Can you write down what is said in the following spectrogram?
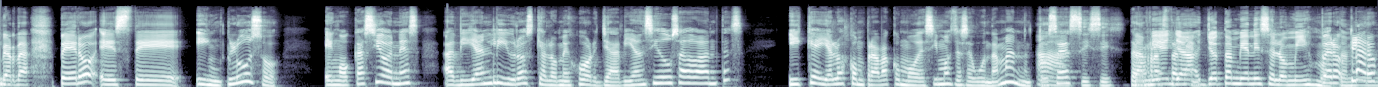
¿verdad? Pero este, incluso en ocasiones habían libros que a lo mejor ya habían sido usados antes y que ella los compraba, como decimos, de segunda mano. Entonces, ah, sí, sí. También ya, yo también hice lo mismo. Pero claro,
